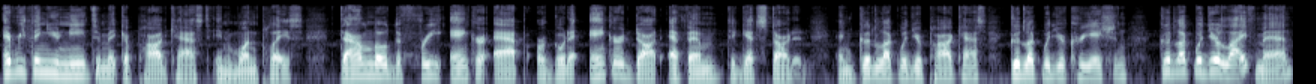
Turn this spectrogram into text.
Everything you need to make a podcast in one place. Download the free Anchor app or go to anchor.fm to get started. And good luck with your podcast. Good luck with your creation. Good luck with your life, man.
